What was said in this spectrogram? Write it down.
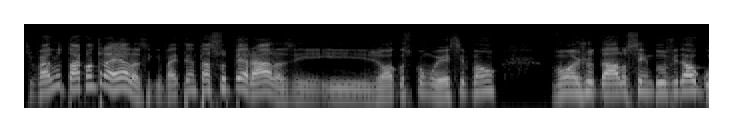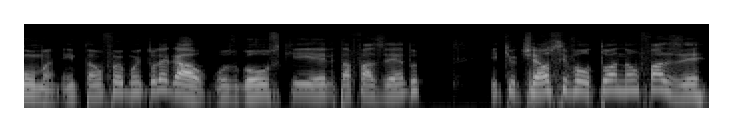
que, vai lutar contra elas e que vai tentar superá-las. E, e, jogos como esse vão, vão ajudá-lo sem dúvida alguma. Então foi muito legal os gols que ele está fazendo e que o Chelsea voltou a não fazer.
